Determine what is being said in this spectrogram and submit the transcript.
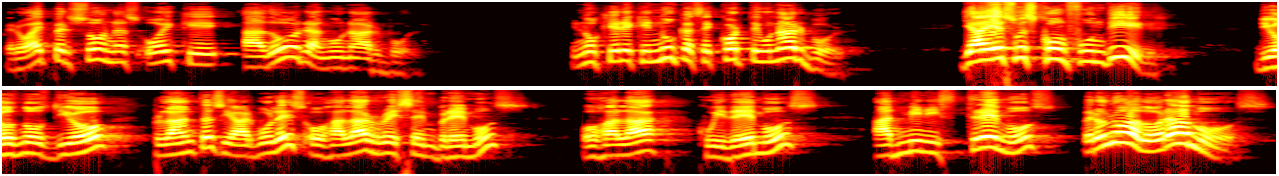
pero hay personas hoy que adoran un árbol y no quiere que nunca se corte un árbol. Ya eso es confundir. Dios nos dio plantas y árboles, ojalá resembremos, ojalá cuidemos, administremos, pero no adoramos.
